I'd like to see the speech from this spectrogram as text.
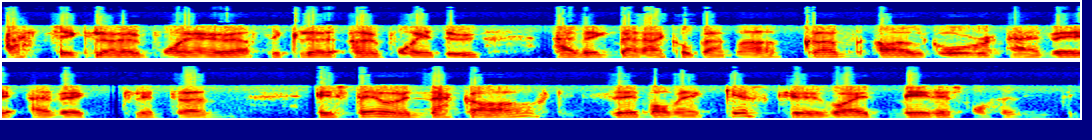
article 1.1, article 1.2 avec Barack Obama, comme Al Gore avait avec Clinton. Et c'était un accord qui disait, bon, ben, qu'est-ce que vont être mes responsabilités?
